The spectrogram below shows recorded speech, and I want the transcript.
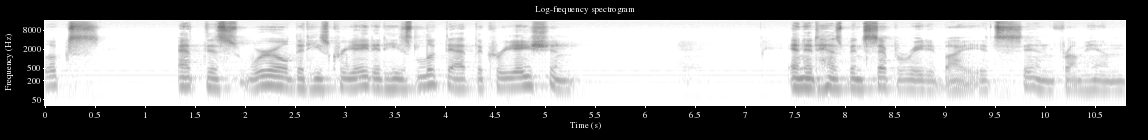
looks at this world that He's created, He's looked at the creation, and it has been separated by its sin from Him,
